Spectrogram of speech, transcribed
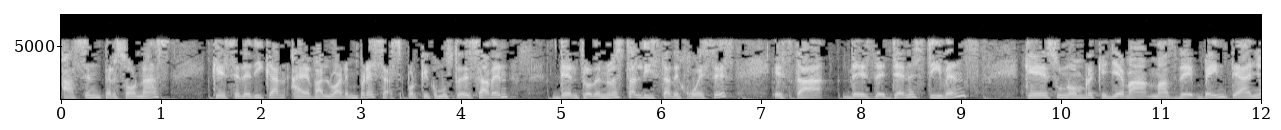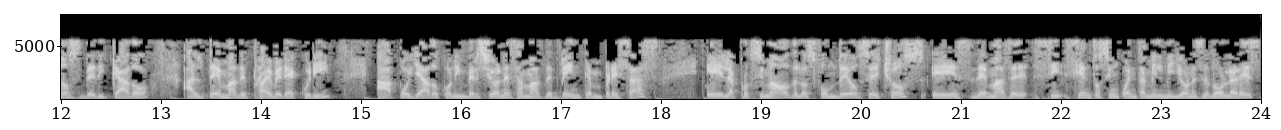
hacen personas que se dedican a evaluar empresas, porque como ustedes saben, dentro de nuestra lista de jueces está desde Dennis Stevens, que es un hombre que lleva más de 20 años dedicado al tema de private equity, ha apoyado con inversiones a más de 20 empresas, el aproximado de los fondeos hechos es de más de 150 mil millones de dólares,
